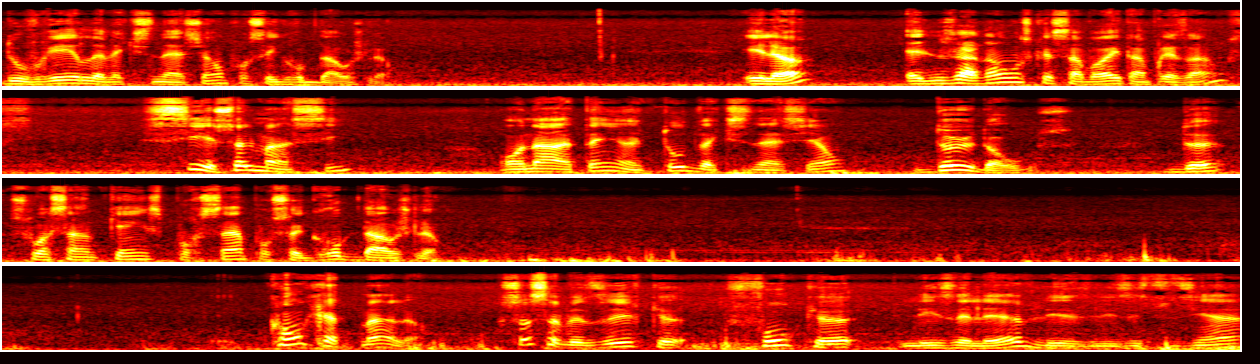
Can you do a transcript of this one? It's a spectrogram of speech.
d'ouvrir la vaccination pour ces groupes d'âge-là. Et là, elle nous annonce que ça va être en présence si et seulement si on a atteint un taux de vaccination, deux doses, de 75% pour ce groupe d'âge-là. Concrètement, là, ça, ça veut dire qu'il faut que les élèves, les étudiants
